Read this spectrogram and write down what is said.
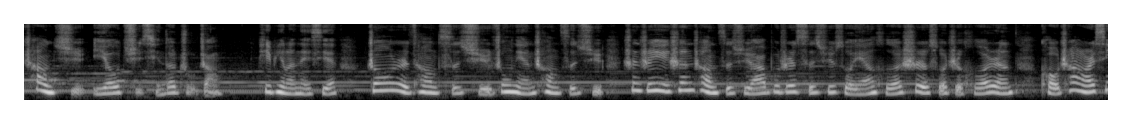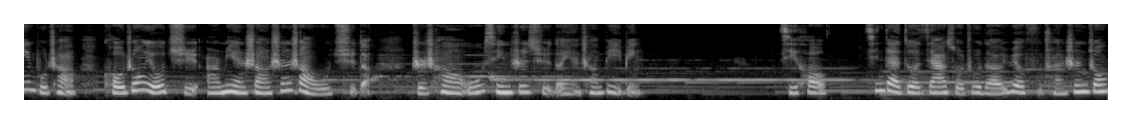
唱曲也有曲情的主张。批评了那些终日唱词曲、终年唱词曲，甚至一生唱词曲而不知词曲所言何事、所指何人，口唱而心不唱，口中有曲而面上身上无曲的，只唱无形之曲的演唱弊病。其后，清代作家所著的《乐府传声》中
